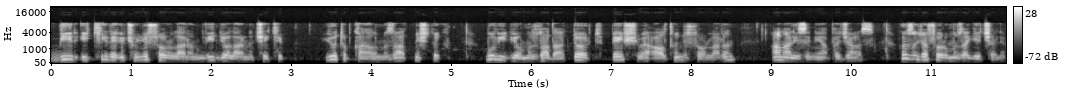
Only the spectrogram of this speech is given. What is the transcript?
1, 2 ve 3. soruların videolarını çekip YouTube kanalımıza atmıştık. Bu videomuzda da 4, 5 ve 6. soruların analizini yapacağız. Hızlıca sorumuza geçelim.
